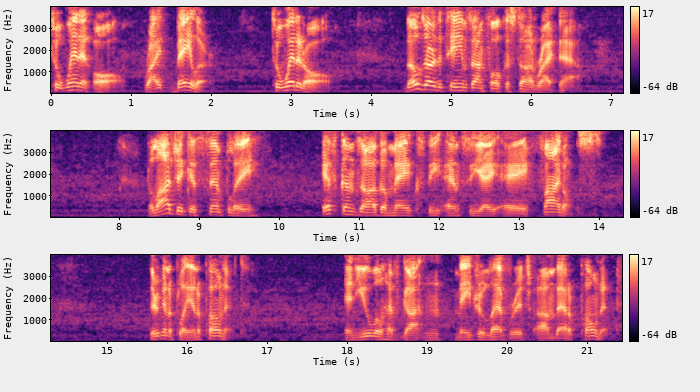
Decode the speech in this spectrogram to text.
To win it all, right? Baylor. To win it all. Those are the teams I'm focused on right now. The logic is simply if Gonzaga makes the NCAA finals, they're going to play an opponent. And you will have gotten major leverage on that opponent.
